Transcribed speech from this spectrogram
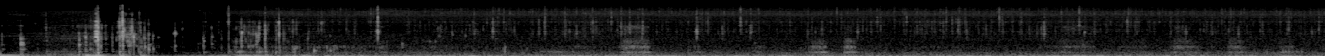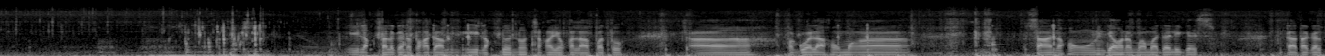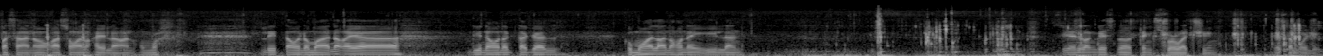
ilak talaga napakadaming ilak doon no? Tsaka yung kalapa to tsaka pag wala akong mga sana kung hindi ako nagmamadali guys tatagal pa sana ako. Kaso nga lang kailangan ko mo- late na ako naman na kaya hindi na ako nagtagal. Kumuha lang ako ng ilan. So yun lang guys no? Thanks for watching. Sa muli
